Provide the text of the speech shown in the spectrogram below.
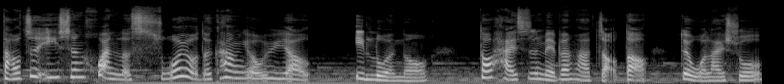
导致医生换了所有的抗忧郁药一轮哦，都还是没办法找到。对我来说，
